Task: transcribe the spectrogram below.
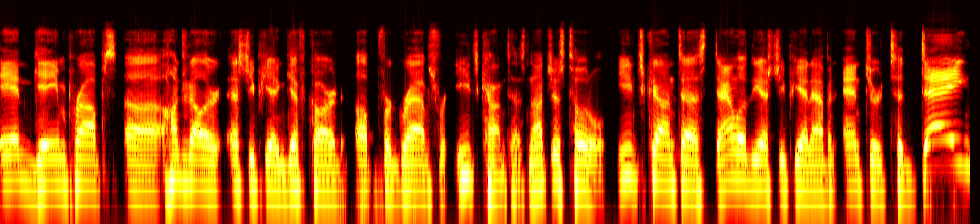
and game props. Uh, $100 SGPN gift card up for grabs for each contest, not just total. Each contest. Download the SGPN app and enter today.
